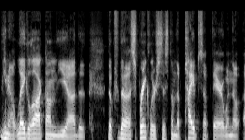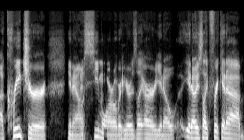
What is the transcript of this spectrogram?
you know, leg locked on the uh, the the, the sprinkler system, the pipes up there. When the a creature, you know, Seymour over here is like, or you know, you know, he's like freaking, um,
